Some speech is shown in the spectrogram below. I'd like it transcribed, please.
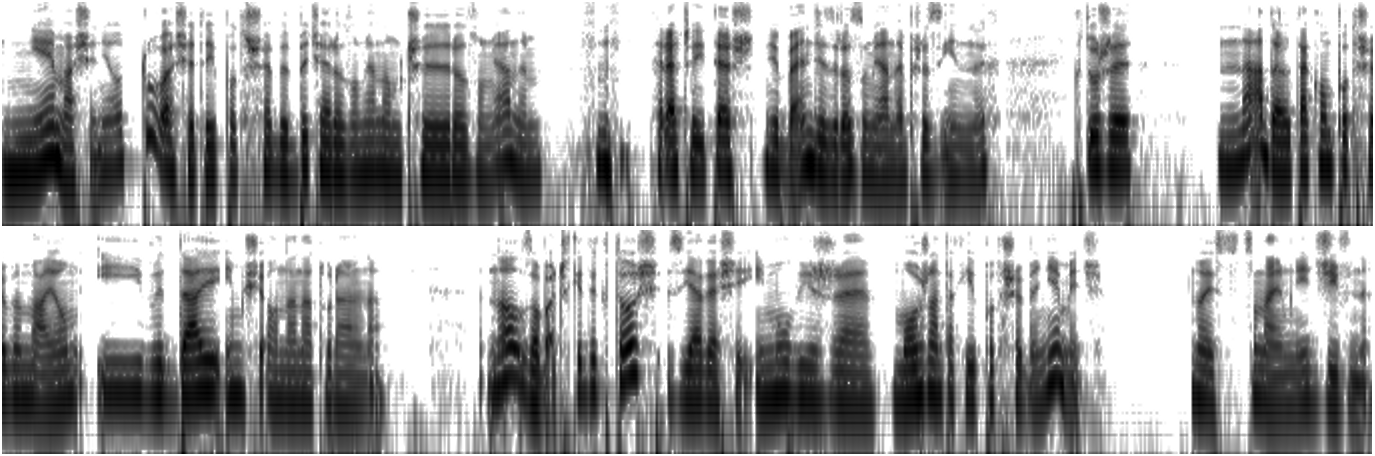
nie ma się, nie odczuwa się tej potrzeby bycia rozumianą czy rozumianym, raczej też nie będzie zrozumiane przez innych, którzy nadal taką potrzebę mają i wydaje im się ona naturalna. No, zobacz, kiedy ktoś zjawia się i mówi, że można takiej potrzeby nie mieć, no jest co najmniej dziwny.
